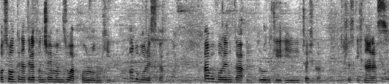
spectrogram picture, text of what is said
osłonkę na telefon. Dzisiaj mam z łapką lunki. Albo boryska. Albo borynka, lunki i cześćka. Wszystkich naraz.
